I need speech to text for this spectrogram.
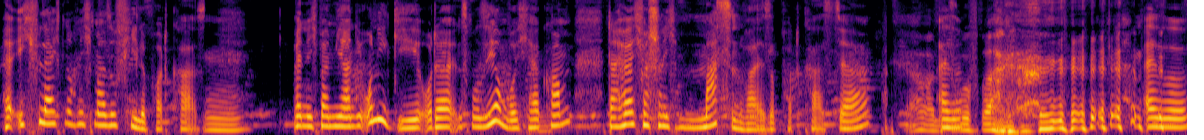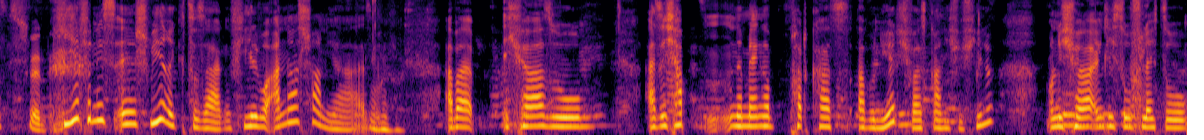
höre ich vielleicht noch nicht mal so viele Podcasts. Mhm. Wenn ich bei mir an die Uni gehe oder ins Museum, wo ich herkomme, da höre ich wahrscheinlich massenweise Podcasts, ja. Ja, aber eine Also- dumme Frage. Also Schön. hier finde ich es äh, schwierig zu sagen. Viel woanders schon, ja. Also, aber ich höre so, also ich habe eine Menge Podcasts abonniert, ich weiß gar nicht wie viele. Und ich höre eigentlich so vielleicht so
